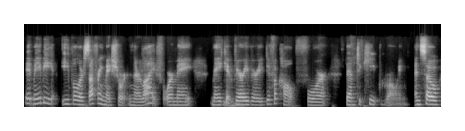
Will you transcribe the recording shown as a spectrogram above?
it may be evil or suffering may shorten their life or may make it mm-hmm. very, very difficult for them to keep growing. And so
